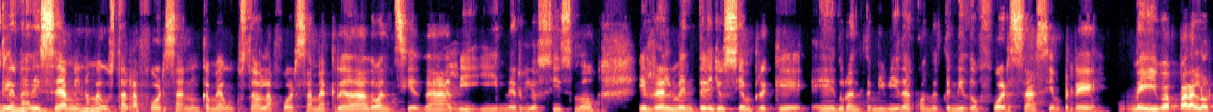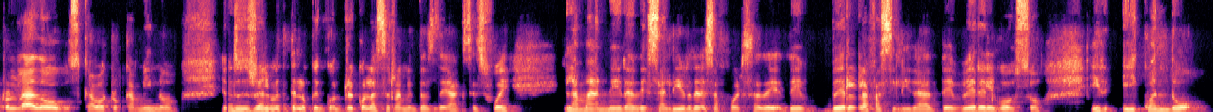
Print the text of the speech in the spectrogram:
Glena dice, a mí no me gusta la fuerza, nunca me ha gustado la fuerza, me ha creado ansiedad y, nerviosismo y realmente yo siempre que eh, durante mi vida, cuando he tenido fuerza, siempre me iba para el otro lado, buscaba otro camino. Entonces realmente lo que encontré con las herramientas de Access fue la manera de salir de esa fuerza, de, ver la facilidad, de ver el gozo. Y, cuando,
